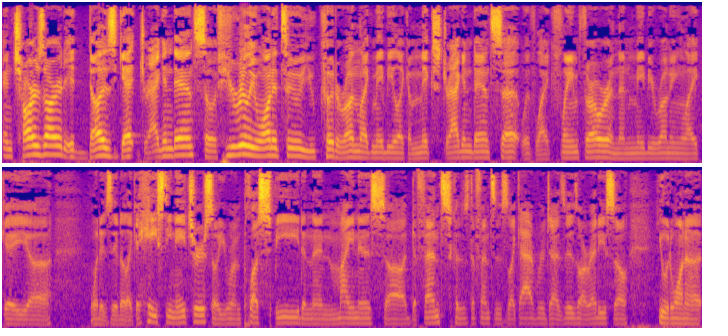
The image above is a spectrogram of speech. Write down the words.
And Charizard, it does get Dragon Dance, so if you really wanted to, you could run like maybe like a mixed Dragon Dance set with like Flamethrower and then maybe running like a, uh, what is it, like a hasty nature, so you run plus speed and then minus uh, defense, because defense is like average as is already, so you would want to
